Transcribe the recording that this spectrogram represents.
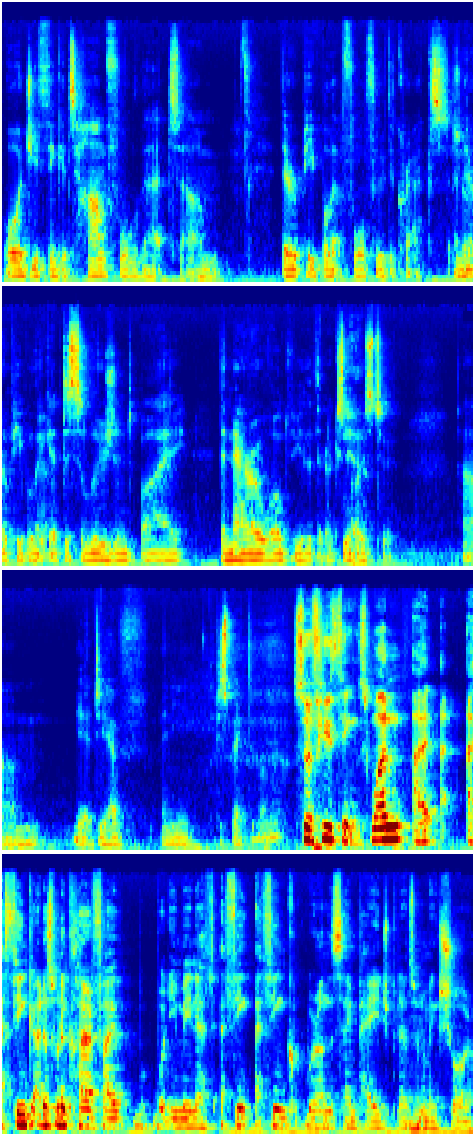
or do you think it's harmful that um, there are people that fall through the cracks and there are people that yeah. get disillusioned by the narrow worldview that they're Yeah. exposed to? Um, yeah, do you have any perspective on that? So a few things. One, I, I- think I just want to clarify what you mean. I, th- I think I think we're on the same page, but I just Mhm. want to make sure.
